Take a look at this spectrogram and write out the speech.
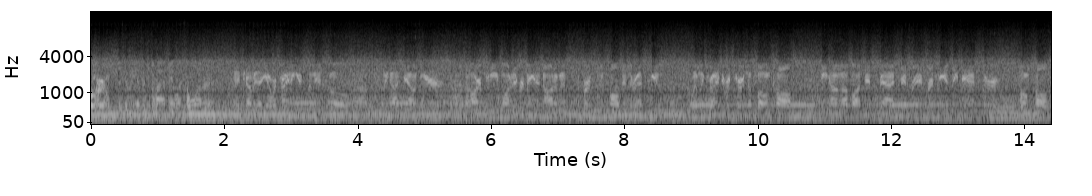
Over. Do we have a time they went in the water? Okay, copy that. Yeah, we're trying to get some info. Um, we got down here. The RP wanted to remain anonymous, the person who called in the rescue. When we tried to return the phone call, he hung up on dispatch and is refusing to answer phone calls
